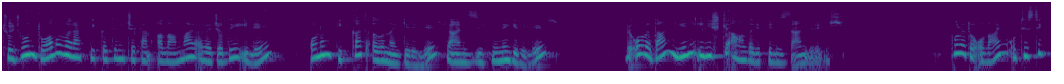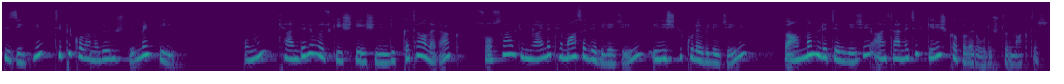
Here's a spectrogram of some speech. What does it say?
Çocuğun doğal olarak dikkatini çeken alanlar aracılığı ile onun dikkat ağına girilir, yani zihnine girilir ve oradan yeni ilişki ağları filizlendirilir. Burada olay otistik bir zihni tipik olana dönüştürmek değil. Onun kendine özgü işleyişini dikkate alarak sosyal dünyayla temas edebileceği, ilişki kurabileceği ve anlam üretebileceği alternatif giriş kapıları oluşturmaktır.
